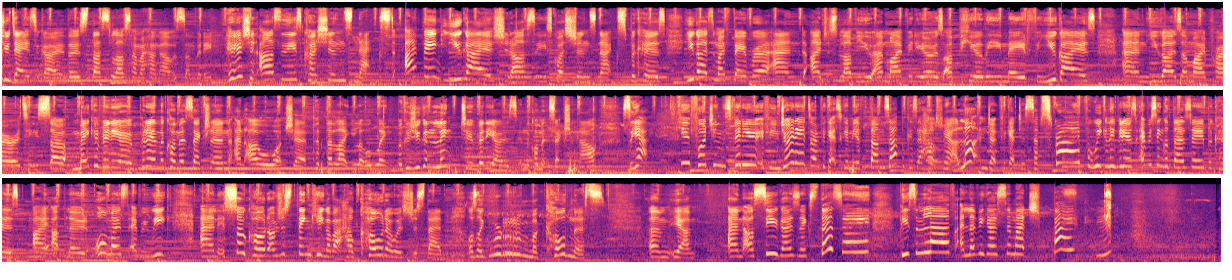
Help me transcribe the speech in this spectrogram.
two days ago. Those, that's the last time I hung out with somebody. Who should answer these questions next? I think you guys should ask these questions next because you guys are my favorite and I just love you and my videos are purely made for you guys and you guys are my priority. So make a video, put it in the comment section and I will watch it. Put the like little link because you can link to videos in the comment section now. So yeah, Thank you for watching this video. If you enjoyed it, don't forget to give me a thumbs up because it helps me out a lot. And don't forget to subscribe for weekly videos every single Thursday because I upload almost every week. And it's so cold. I was just thinking about how cold I was just then. I was like, my coldness. Um, yeah. And I'll see you guys next Thursday. Peace and love. I love you guys so much. Bye.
